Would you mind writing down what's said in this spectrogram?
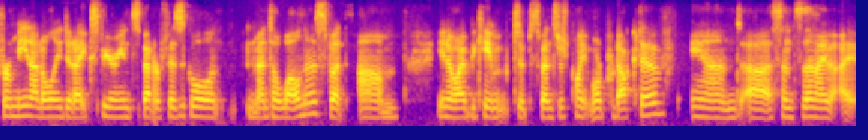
for me, not only did I experience better physical and mental wellness, but um, you know, I became, to Spencer's point, more productive. And uh, since then, I, I,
